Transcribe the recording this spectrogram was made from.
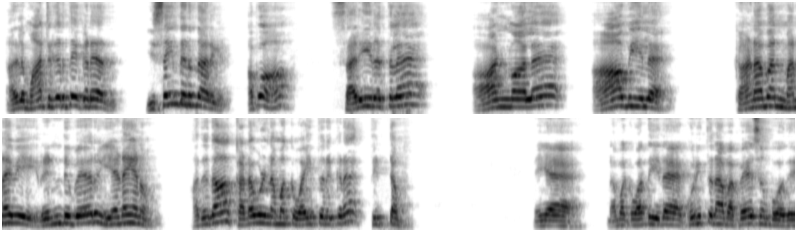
அதுல மாற்றுக்கிறதே கிடையாது. இசைந்திருந்தார்கள் அப்போ சரீரத்துல ஆன்மால ஆவியில கணவன் மனைவி ரெண்டு பேரும் இணையணும். அதுதான் கடவுள் நமக்கு வைத்திருக்கிற திட்டம். நீங்க நமக்கு வந்து இதை குறித்து நாம பேசும்போது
